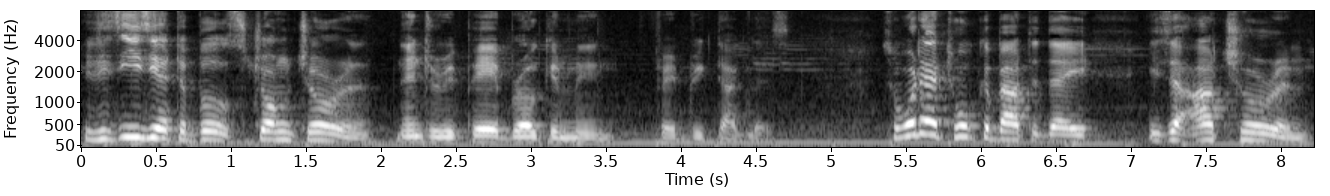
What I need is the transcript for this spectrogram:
It is easier to build strong children than to repair broken men. Frederick Douglass. So, what I talk about today is our children,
